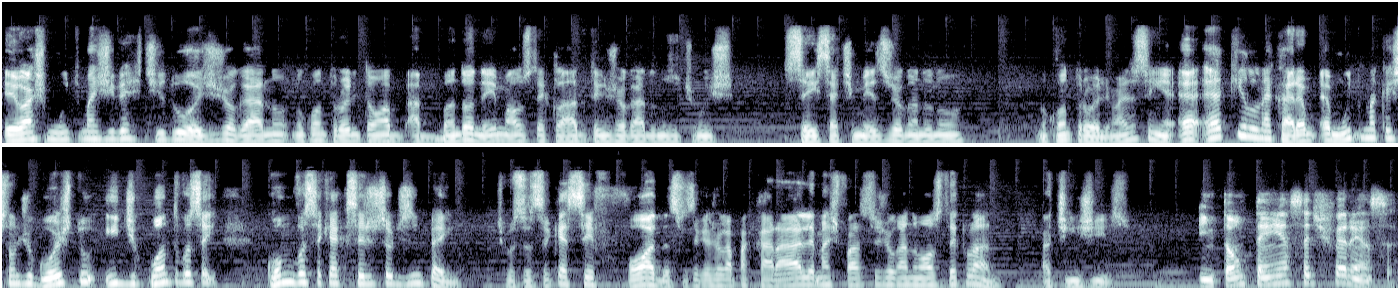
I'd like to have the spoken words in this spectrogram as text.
Eu acho muito mais divertido hoje jogar no, no controle, então ab- abandonei mouse e teclado, tenho jogado nos últimos seis, sete meses jogando no, no controle. Mas assim, é, é aquilo, né, cara? É, é muito uma questão de gosto e de quanto você. como você quer que seja o seu desempenho. Tipo, se você quer ser foda, se você quer jogar pra caralho, é mais fácil você jogar no mouse e teclado. Atingir isso. Então tem essa diferença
